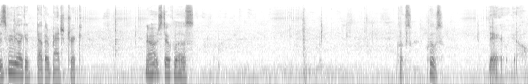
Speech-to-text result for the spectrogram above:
Is this gonna be like another magic trick? No, it's still close. Close, close. There we go.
